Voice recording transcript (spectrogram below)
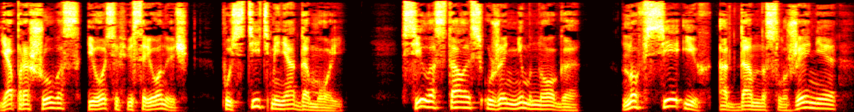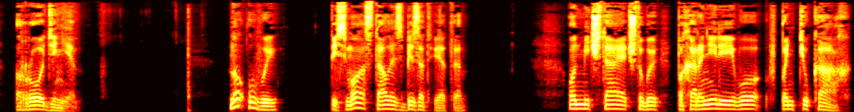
Я прошу вас, Иосиф Виссарионович, пустить меня домой. Сил осталось уже немного, но все их отдам на служение Родине». Но, увы, письмо осталось без ответа. Он мечтает, чтобы похоронили его в Пантюках,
